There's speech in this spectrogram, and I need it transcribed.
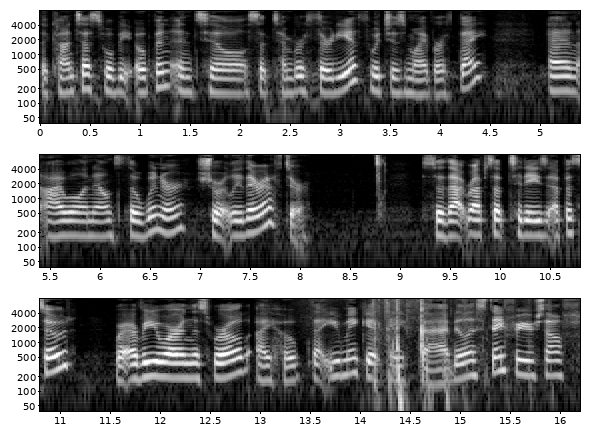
The contest will be open until September 30th, which is my birthday, and I will announce the winner shortly thereafter. So that wraps up today's episode. Wherever you are in this world, I hope that you make it a fabulous day for yourself.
